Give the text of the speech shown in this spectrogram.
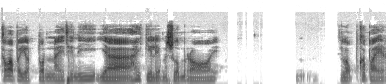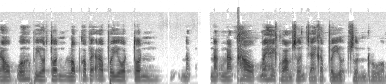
คาว่าประโยชน์ตนในที่นี้ อย่าให้กิเลสมันสวมรอย หลบเข้าไป เราเออประโยชน์ตน หลบเข้าไปเอาประโยชน์ตนหนักหนักเข้าไม่ให้ความสนใจกับประโยชน์ส่วนรวม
